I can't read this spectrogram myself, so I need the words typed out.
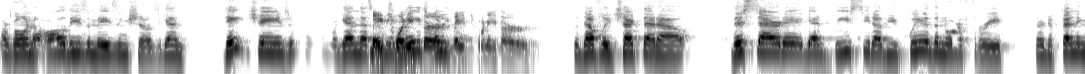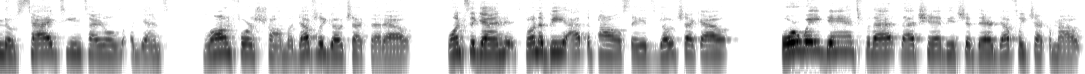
are going to all these amazing shows. Again, date change. Again, that's May twenty third. May twenty third. So definitely check that out. This Saturday, again, BCW Queen of the North 3. They're defending those tag team titles against Blonde Force Trauma. Definitely go check that out. Once again, it's going to be at the Palisades. Go check out Four Way Dance for that, that championship there. Definitely check them out.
